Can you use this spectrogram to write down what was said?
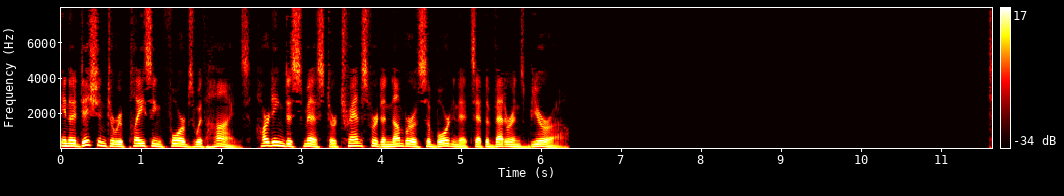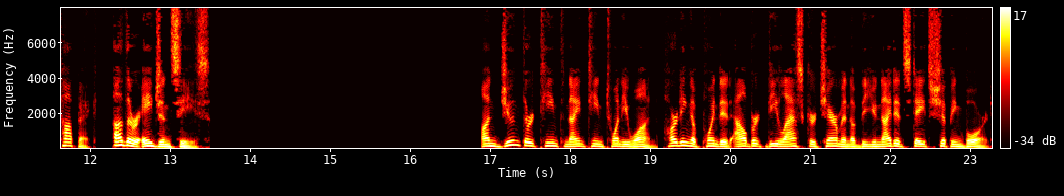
In addition to replacing Forbes with Hines, Harding dismissed or transferred a number of subordinates at the Veterans Bureau. Other agencies On June 13, 1921, Harding appointed Albert D. Lasker chairman of the United States Shipping Board.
